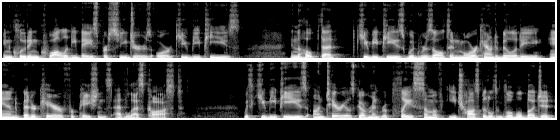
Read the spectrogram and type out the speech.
including quality based procedures or QBPs, in the hope that QBPs would result in more accountability and better care for patients at less cost. With QBPs, Ontario's government replaced some of each hospital's global budget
